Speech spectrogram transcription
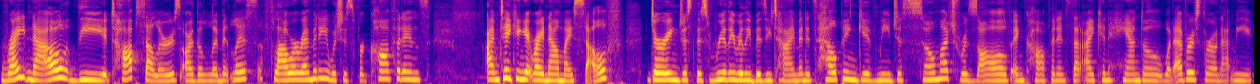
Right now, the top sellers are the Limitless flower remedy, which is for confidence, I'm taking it right now myself during just this really, really busy time, and it's helping give me just so much resolve and confidence that I can handle whatever's thrown at me.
